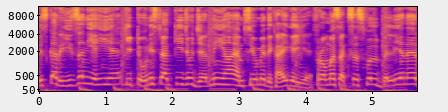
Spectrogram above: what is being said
इसका रीजन यही है कि टोनी स्टार्क की जो जर्नी यहाँ एमसीयू में दिखाई गई है from a successful billionaire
